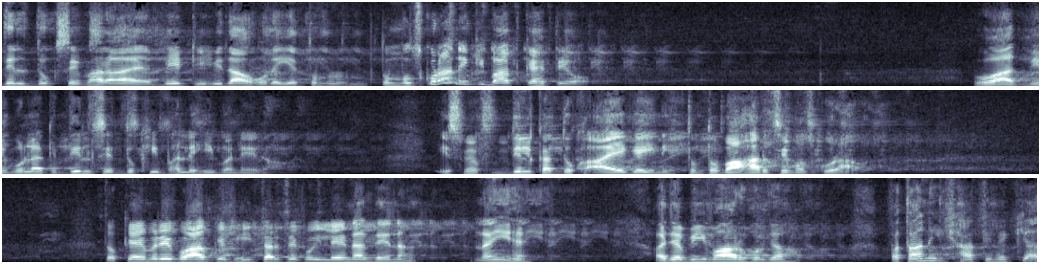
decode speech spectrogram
दिल दुख से भरा है, बेटी विदा हो रही है, तुम तुम मुस्कुराने की बात कहते हो। वो आदमी बोला कि, दिल से दुखी भले ही बने रहो। इसमें दिल का दुख आएगा ही नहीं, तुम तो बाहर से मुस्कुराओ। तो कैमरे को आपके भीतर से कोई लेना देना नहीं है। जब बीमार हो जाओ पता नहीं छाती में क्या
